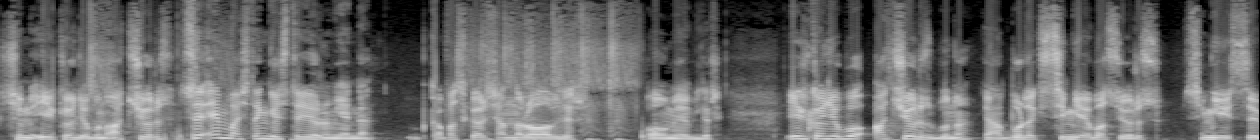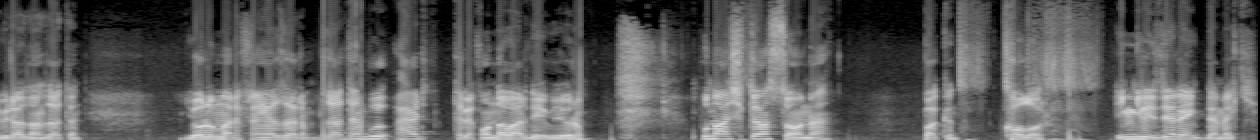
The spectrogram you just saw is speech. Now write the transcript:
Şimdi ilk önce bunu açıyoruz. Size en baştan gösteriyorum yeniden. Kafası karışanlar olabilir. Olmayabilir. İlk önce bu açıyoruz bunu. Yani buradaki simgeye basıyoruz. Simgeyi size birazdan zaten yorumlara falan yazarım. Zaten bu her telefonda var diye biliyorum. Bunu açtıktan sonra bakın color İngilizce renk demek.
